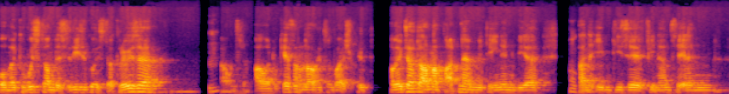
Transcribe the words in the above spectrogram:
wo wir gewusst haben, das Risiko ist da größer. Mhm. Bei unserer Power-to-Gas-Anlage zum Beispiel. Aber wie gesagt, da haben wir Partner, mit denen wir okay. dann eben diese finanziellen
